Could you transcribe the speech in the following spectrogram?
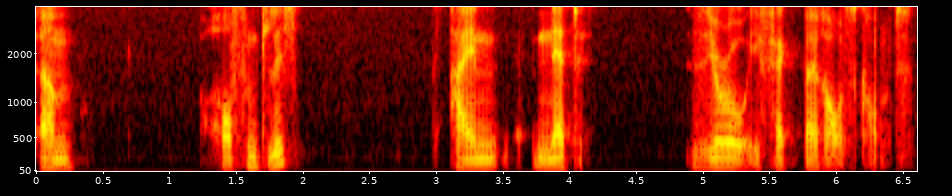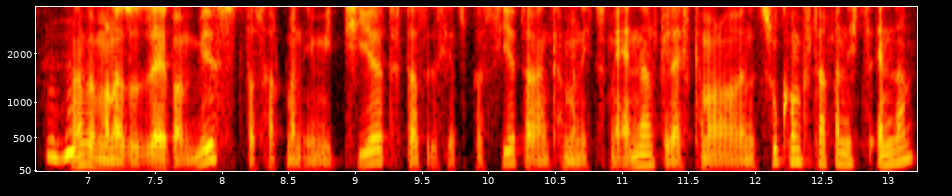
ähm, hoffentlich ein Net Zero-Effekt bei rauskommt. Mhm. Ja, wenn man also selber misst, was hat man emittiert, das ist jetzt passiert, daran kann man nichts mehr ändern, vielleicht kann man auch in der Zukunft daran nichts ändern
